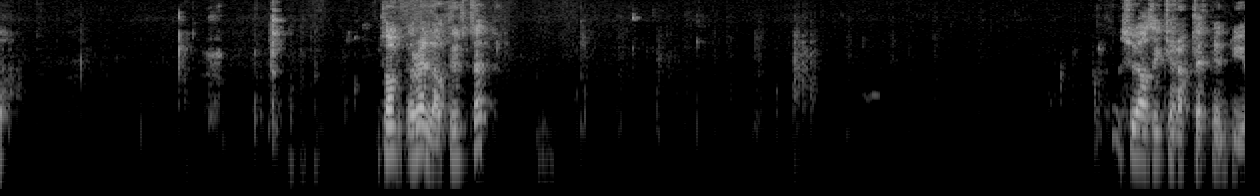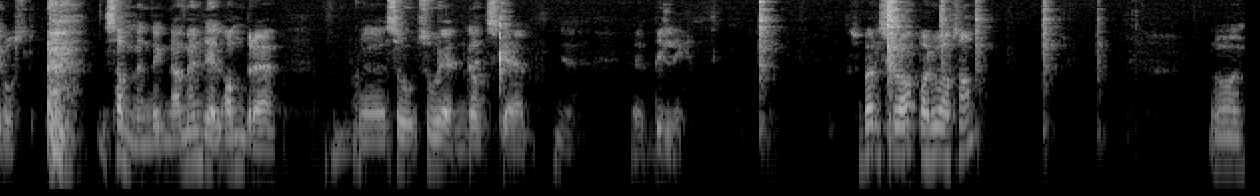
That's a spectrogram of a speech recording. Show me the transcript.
Åh. Sånn relativt sett så er altså ikke raclette en dyr ost. Sammenligna med en del andre eh, så, så er den ganske eh, billig. Så bare skraper du av sånn. Og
